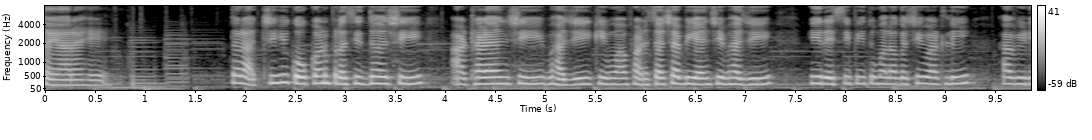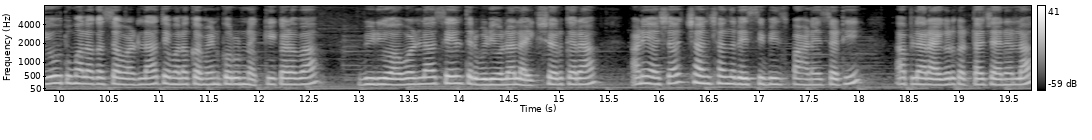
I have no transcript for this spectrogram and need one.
तयार आहे. तर आजची ही कोकण प्रसिद्ध अशी आठाळ्यांची भाजी किंवा फणसाच्या बियांची भाजी ही रेसिपी तुम्हाला कशी वाटली? हा व्हिडिओ तुम्हाला कसा वाटला? ते मला कमेंट करून नक्की कळवा. व्हिडिओ आवडला असेल तर व्हिडिओला लाईक शेअर करा आणि अशाच छान छान रेसिपीज पाहण्यासाठी आपल्या रायगड कट्टा चॅनलला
